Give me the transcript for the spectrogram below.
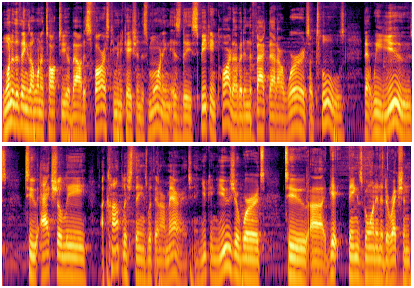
one of the things I want to talk to you about as far as communication this morning is the speaking part of it and the fact that our words are tools that we use to actually accomplish things within our marriage. And you can use your words to uh, get things going in the direction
